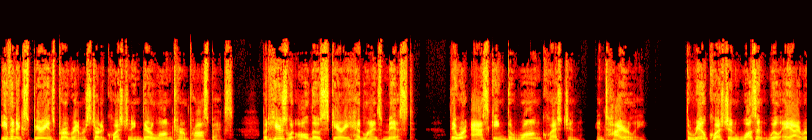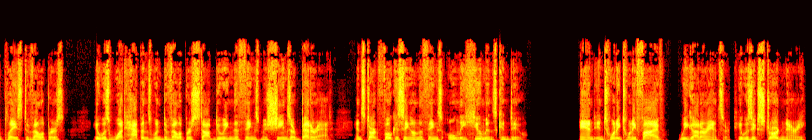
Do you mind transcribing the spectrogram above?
Even experienced programmers started questioning their long term prospects. But here's what all those scary headlines missed they were asking the wrong question entirely. The real question wasn't will AI replace developers? It was what happens when developers stop doing the things machines are better at and start focusing on the things only humans can do. And in 2025, we got our answer. It was extraordinary.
